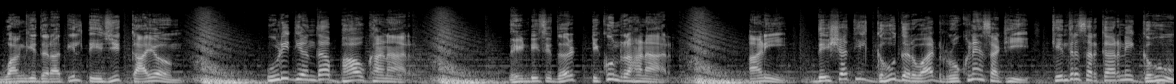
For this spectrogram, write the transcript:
वांगी दरातील तेजी कायम. उडीद यंदा भाव खाणार. भेंडीचे दर टिकून राहणार. आणि देशातील गहू दरवाढ रोखण्यासाठी केंद्र सरकारने गहू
